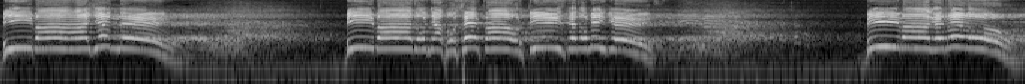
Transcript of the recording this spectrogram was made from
¡Viva Allende! ¡Viva Doña Josefa Ortiz de Domínguez! ¡Viva Guerrero!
